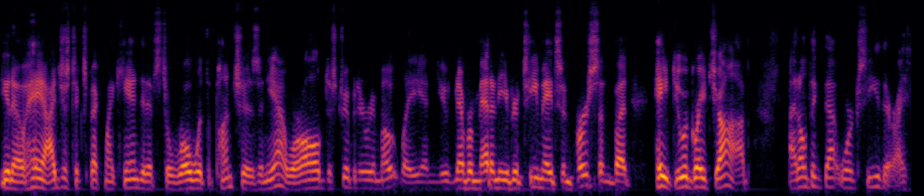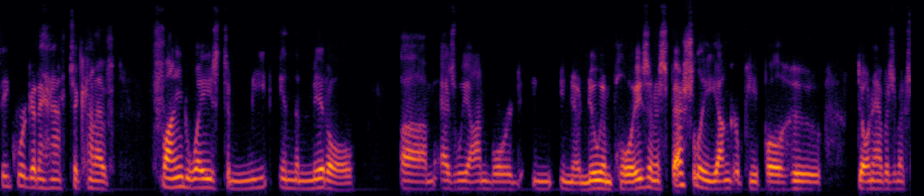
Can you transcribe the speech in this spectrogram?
you know, hey, I just expect my candidates to roll with the punches. And yeah, we're all distributed remotely and you've never met any of your teammates in person, but hey, do a great job. I don't think that works either. I think we're going to have to kind of find ways to meet in the middle um, as we onboard, you know, new employees and especially younger people who don't have as much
